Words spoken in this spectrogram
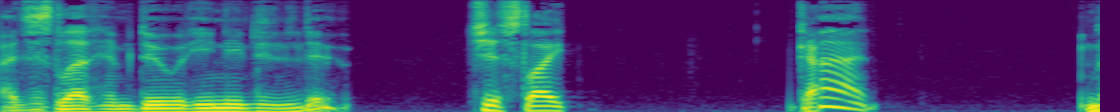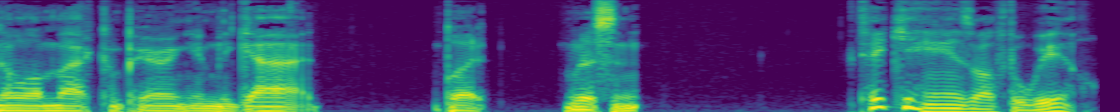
I just let him do what he needed to do. Just like God. No, I'm not comparing him to God. But listen, take your hands off the wheel.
